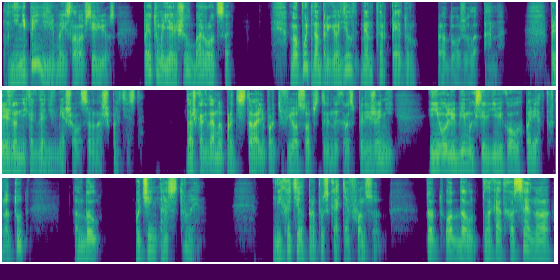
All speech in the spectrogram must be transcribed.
они не приняли мои слова всерьез. Поэтому я решил бороться. Но путь нам преградил ментор Педру, — продолжила Анна. Прежде он никогда не вмешивался в наши протесты. Даже когда мы протестовали против его собственных распоряжений и его любимых средневековых порядков. Но тут он был очень расстроен. Не хотел пропускать Афонсу. Тот отдал плакат Хосе, но...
